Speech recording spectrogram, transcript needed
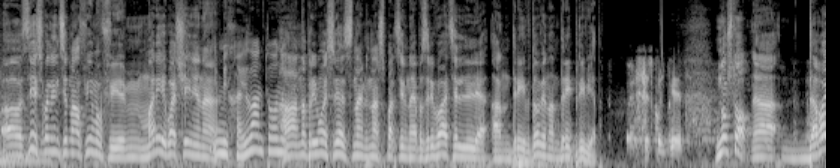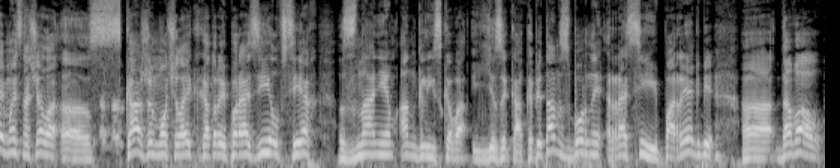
А, Здесь Валентин Алфимов и Мария Баченина. И Михаил Антонов. А на прямой связи с нами наш спортивный обозреватель Андрей Вдовин. Андрей, привет. Физкульт, привет. Ну что, э, давай мы сначала э, скажем о человеке, который поразил всех знанием английского языка. Капитан сборной России по регби э, давал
